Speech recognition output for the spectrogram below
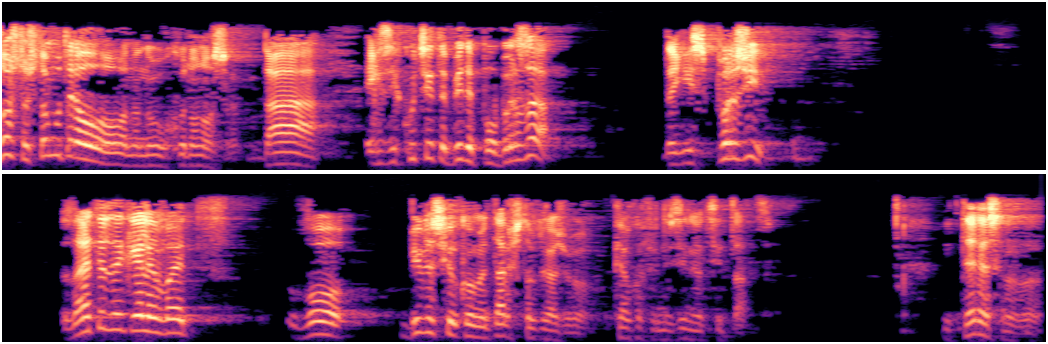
зошто, што му требало ово на Навуходоносор? Да екзекуцијата биде побрза? Да ги спржи? Знаете ли дека Елен Вајд во библискиот коментар што кажува? Каков е низиниот цитат? Интересно, да.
